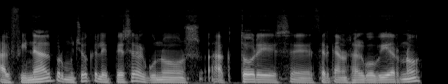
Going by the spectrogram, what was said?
al final, por mucho que le pese a algunos actores eh, cercanos al gobierno,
